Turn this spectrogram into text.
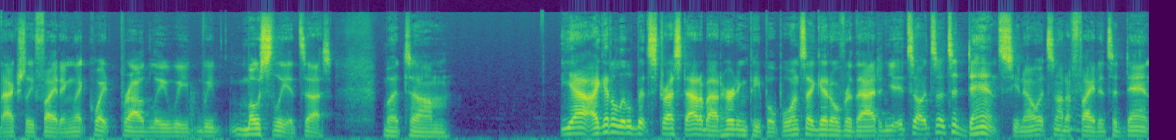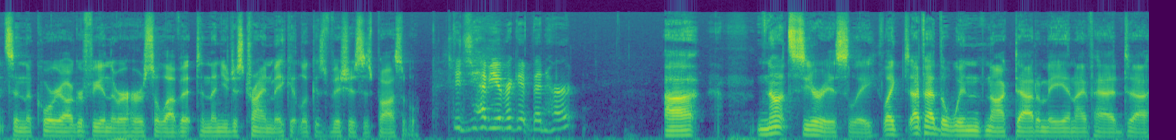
actually fighting like quite proudly we we mostly it's us but um yeah i get a little bit stressed out about hurting people but once i get over that and it's a, it's, a- it's a dance you know? It's not a fight it's a dance in the choreography and the rehearsal of it and then you just try and make it look as vicious as possible. Did you have you ever get been hurt? uh not seriously. Like i've had the wind knocked out of me and i've had uh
